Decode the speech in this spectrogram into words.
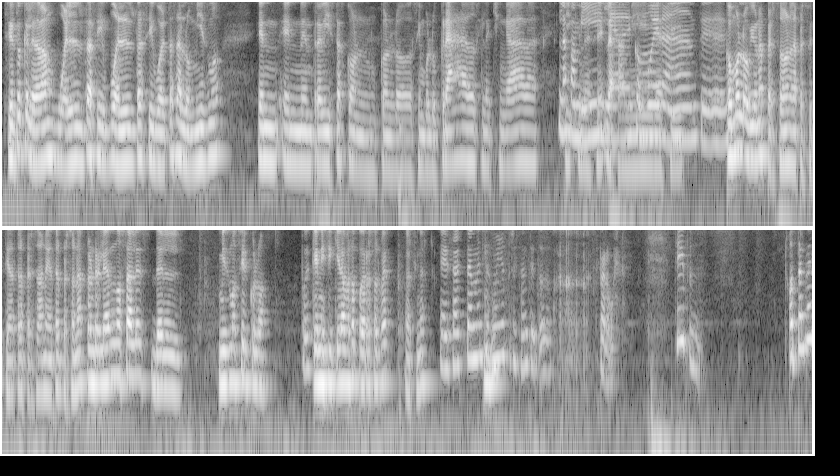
Siento que le daban vueltas y vueltas y vueltas a lo mismo en, en entrevistas con, con los involucrados y la chingada. La familia, la cómo era sí. antes. Cómo lo vio una persona, la perspectiva de otra persona y otra persona, pero en realidad no sales del mismo círculo Pues, que ni siquiera vas a poder resolver al final. Exactamente, es muy estresante, entonces. Pero bueno. Sí, pues. O tal vez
